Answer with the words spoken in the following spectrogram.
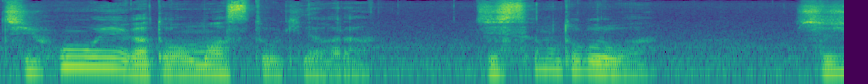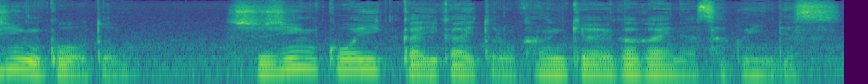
地方映画と思わせておきながら実際のところは主人公と主人公一家以外との関係を描かない作品です。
